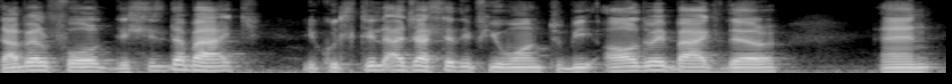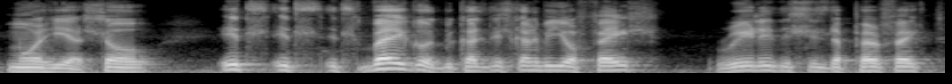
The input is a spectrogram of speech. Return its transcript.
Double fold. This is the back. You could still adjust it if you want to be all the way back there, and more here. So it's it's it's very good because this is gonna be your face. Really, this is the perfect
